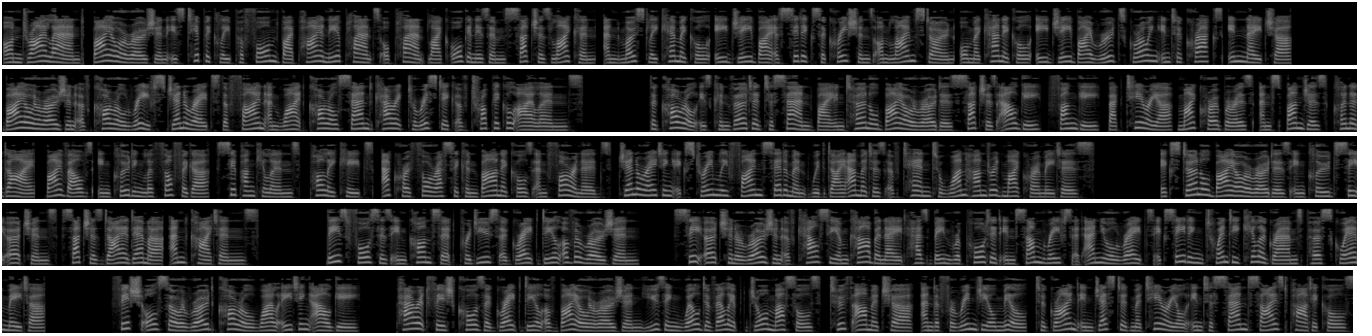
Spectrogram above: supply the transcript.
On dry land, bioerosion is typically performed by pioneer plants or plant-like organisms such as lichen, and mostly chemical e.g. by acidic secretions on limestone or mechanical e.g. by roots growing into cracks in nature. Bioerosion of coral reefs generates the fine and white coral sand characteristic of tropical islands. The coral is converted to sand by internal bioeroders such as algae, fungi, bacteria microborers, and sponges bivalves including Lithophaga, Sipunculans, polychaetes, acrothoracican barnacles and phoronids, generating extremely fine sediment with diameters of 10 to 100 micrometers. External bioeroders include sea urchins such as diadema and chitons. These forces in concert produce a great deal of erosion. Sea urchin erosion of calcium carbonate has been reported in some reefs at annual rates exceeding 20 kg per square meter. Fish also erode coral while eating algae. Parrotfish cause a great deal of bioerosion using well-developed jaw muscles, tooth armature, and a pharyngeal mill, to grind ingested material into sand-sized particles.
